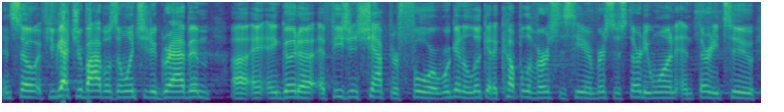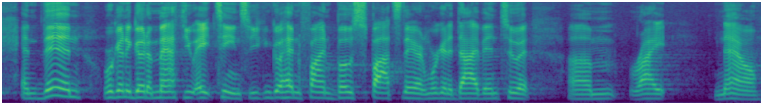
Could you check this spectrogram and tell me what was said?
And so, if you've got your Bibles, I want you to grab them uh, and, and, go to Ephesians chapter 4. We're going to look at a couple of verses here in verses 31 and 32, and then we're going to go to Matthew 18. So, you can go ahead and find both spots there, and we're going to dive into it um, right now.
